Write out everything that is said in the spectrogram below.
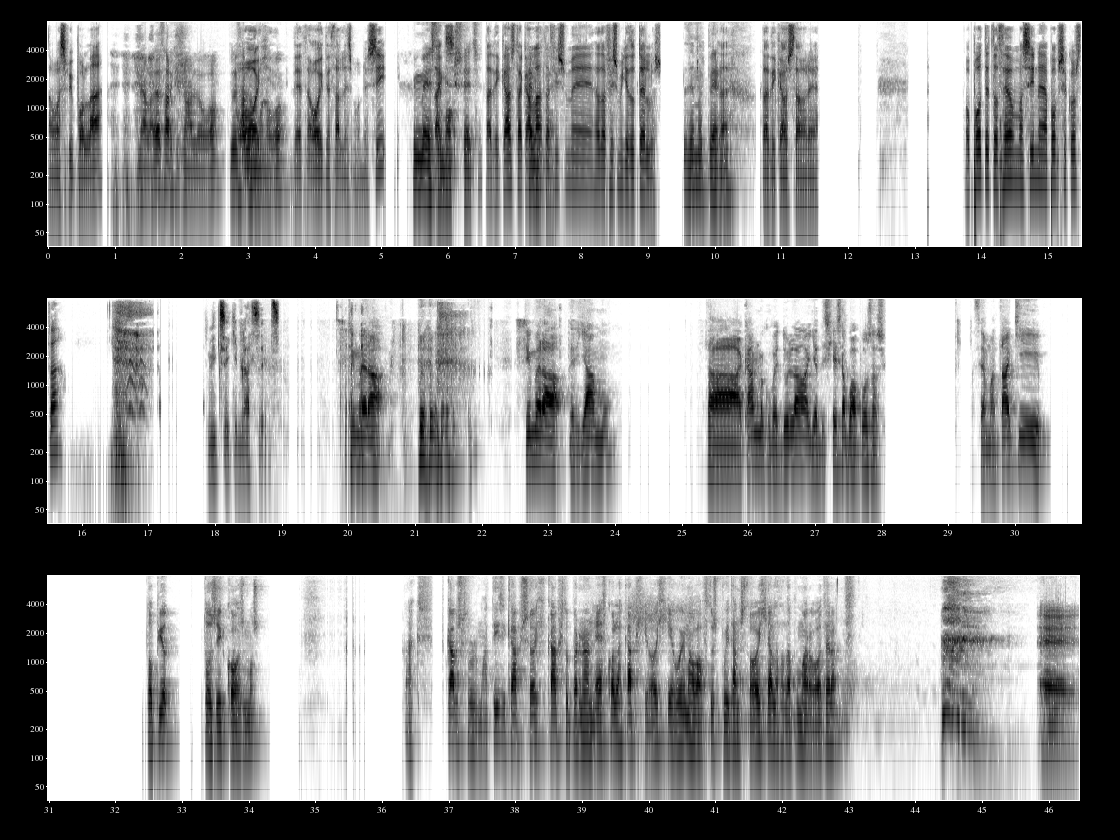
Θα μας πει πολλά. Ναι, αλλά δεν θα αρχίσω να λέω εγώ. Δεν θα λέω όχι, μόνο εγώ. δεν θα, όχι, δεν θα λες μόνο εσύ. Μην με Εντάξει. αισθημώξεις έτσι. Τα δικά σου τα Δεν με καλά θα, παίρνει. αφήσουμε, θα τα αφήσουμε για το τέλος. Δεν με παίρνει. Τα, τα δικά σου τα ωραία. Οπότε το θέμα μας είναι απόψε Κώστα. Μην ξεκινάς έτσι. Σήμερα, σήμερα, παιδιά μου, θα κάνουμε κουβεντούλα για τη σχέση από απόσταση. Θεματάκι το οποίο το ζει κόσμος. Εντάξει. Κάποιος προβληματίζει, κάποιος όχι, κάποιοι το περνάνε εύκολα, κάποιοι όχι. Εγώ είμαι από αυτούς που ήταν στο όχι, αλλά θα τα πούμε αργότερα. Ε,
